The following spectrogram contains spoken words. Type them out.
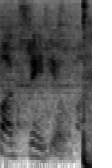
Fox Radio.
